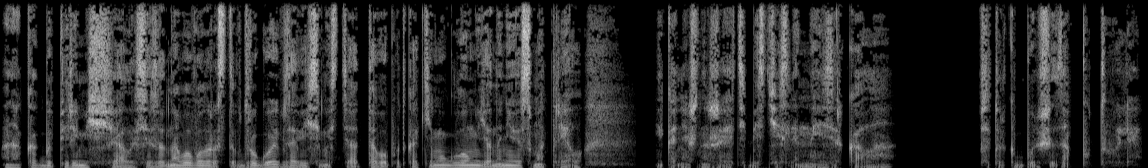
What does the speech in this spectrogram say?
Она как бы перемещалась из одного возраста в другой в зависимости от того, под каким углом я на нее смотрел. И, конечно же, эти бесчисленные зеркала все только больше запутывали.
